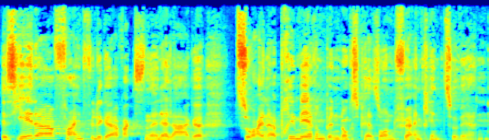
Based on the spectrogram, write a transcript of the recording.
ist jeder feinfühlige Erwachsene in der Lage, zu einer primären Bindungsperson für ein Kind zu werden.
